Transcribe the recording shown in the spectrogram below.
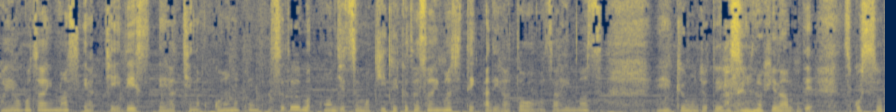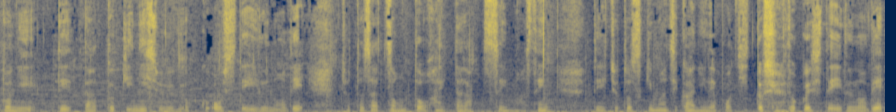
おはようございます。やっちーです。やっちーの心のコンパスルーム。本日も聞いてくださいましてありがとうございます。えー、今日もちょっと休みの日なので、少し外に出た時に収録をしているので、ちょっと雑音と入ったらすいません。で、ちょっと隙間時間にね、ポチッと収録しているので、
